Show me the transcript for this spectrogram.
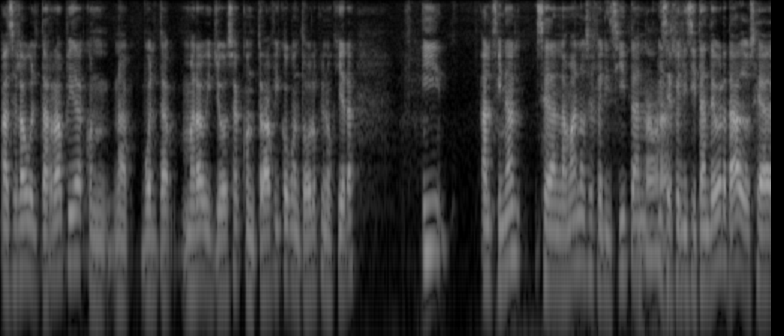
hace la vuelta rápida, con una vuelta maravillosa, con tráfico, con todo lo que uno quiera y al final se dan la mano, se felicitan y se felicitan de verdad, o sea,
